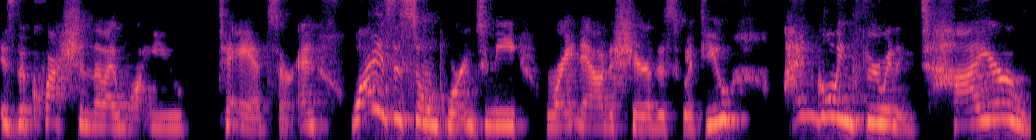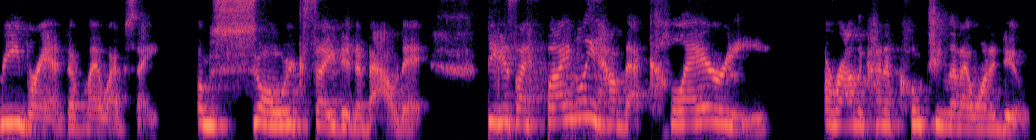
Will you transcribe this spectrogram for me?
Is the question that I want you to answer. And why is this so important to me right now to share this with you? I'm going through an entire rebrand of my website. I'm so excited about it because I finally have that clarity around the kind of coaching that I want to do.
